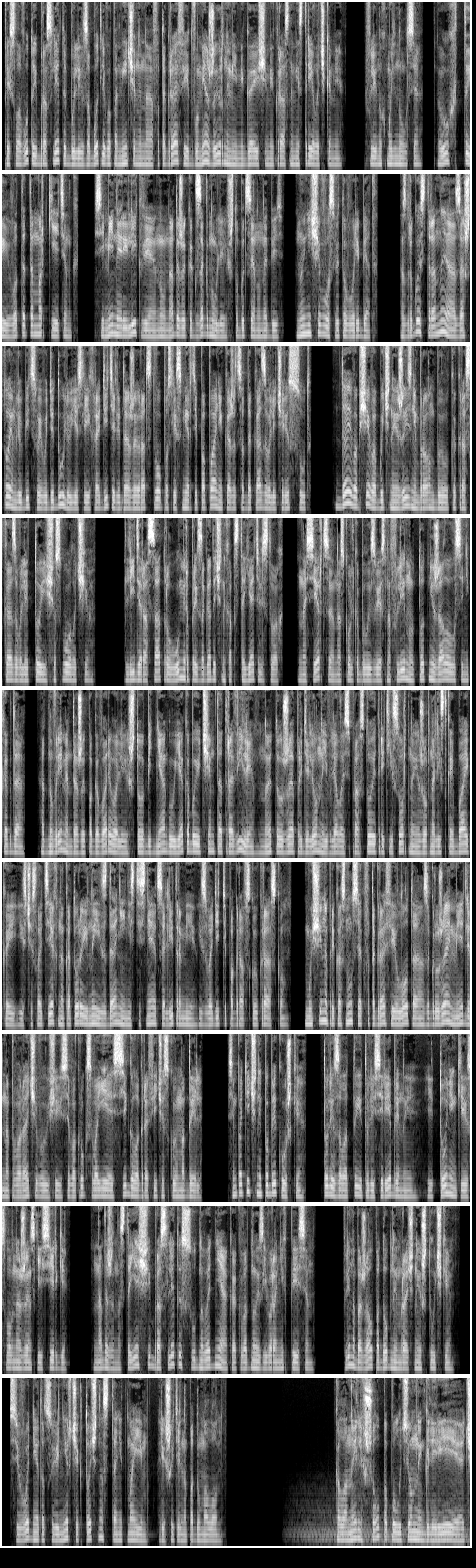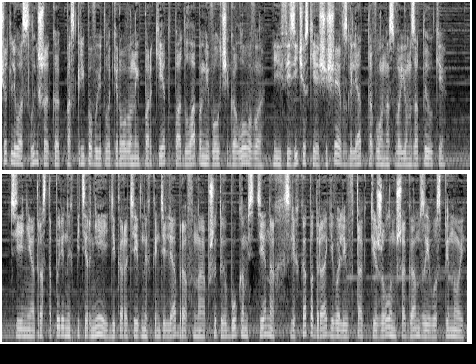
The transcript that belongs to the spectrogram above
Пресловутые браслеты были заботливо помечены на фотографии двумя жирными мигающими красными стрелочками. Флинн ухмыльнулся. Ух ты, вот это маркетинг. Семейная реликвия, ну надо же как загнули, чтобы цену набить. Ну ничего святого ребят. С другой стороны, а за что им любить своего дедулю, если их родители даже родство после смерти папани, кажется, доказывали через суд? Да и вообще в обычной жизни Браун был, как рассказывали, то еще сволочью. Лидер Асатру умер при загадочных обстоятельствах. На сердце, насколько было известно Флину, тот не жаловался никогда. Одно время даже поговаривали, что беднягу якобы чем-то отравили, но это уже определенно являлось простой третьесортной журналистской байкой из числа тех, на которые иные издания не стесняются литрами изводить типографскую краску. Мужчина прикоснулся к фотографии лота, загружая медленно поворачивающуюся вокруг своей оси голографическую модель. Симпатичные побрякушки, то ли золотые, то ли серебряные, и тоненькие, словно женские серьги. Надо же, настоящие браслеты судного дня, как в одной из его ранних песен. Флин обожал подобные мрачные штучки. «Сегодня этот сувенирчик точно станет моим», — решительно подумал он. Колонель шел по полутемной галерее, отчетливо слыша, как поскрипывает лакированный паркет под лапами волчьеголового и физически ощущая взгляд того на своем затылке. Тени от растопыренных пятерней декоративных канделябров на обшитых буком стенах слегка подрагивали в так тяжелым шагам за его спиной.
